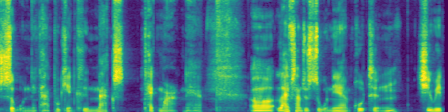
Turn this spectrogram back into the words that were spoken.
3.0 นะครับผู้เขียนคือ Max Tegmark นะฮะ ไลฟ์3.0เนี่ยพูดถึงชีวิต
